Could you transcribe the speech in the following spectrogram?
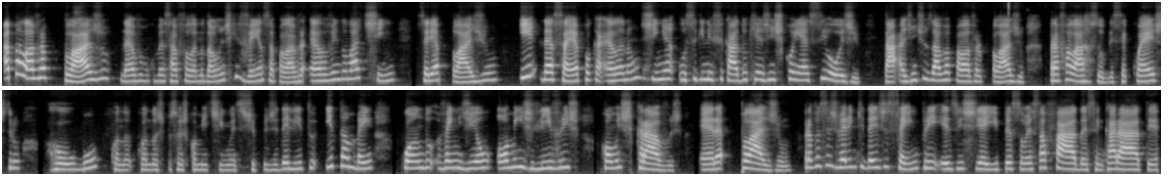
A palavra plágio, né? Vamos começar falando da onde que vem essa palavra. Ela vem do latim, seria plagium, e nessa época ela não tinha o significado que a gente conhece hoje, tá? A gente usava a palavra plágio para falar sobre sequestro, roubo, quando, quando as pessoas cometiam esse tipo de delito, e também quando vendiam homens livres como escravos. Era plágio. Para vocês verem que desde sempre existia aí pessoas safadas, sem caráter,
